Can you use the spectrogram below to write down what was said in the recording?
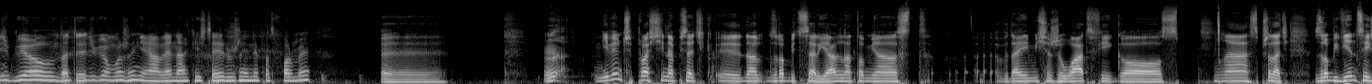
HBO, na to HBO może nie, ale na jakieś te różne inne platformy. E, nie wiem, czy prościej napisać, e, na, zrobić serial, natomiast wydaje mi się, że łatwiej go e, sprzedać. Zrobi więcej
